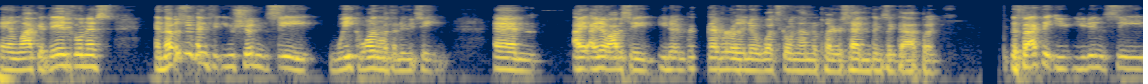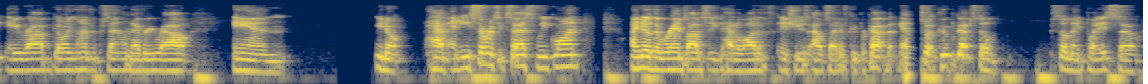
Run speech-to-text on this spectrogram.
and lackadaisicalness, and those are things that you shouldn't see week one with a new team. And I, I know obviously you know never really know what's going on in the player's head and things like that, but the fact that you, you didn't see a Rob going 100% on every route and, you know, have any sort of success week one. I know the Rams obviously had a lot of issues outside of Cooper Kupp, but guess what? Cooper Kupp still still made plays. So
